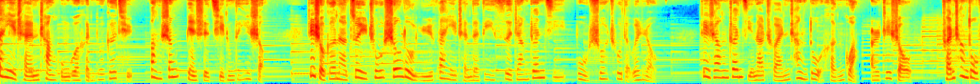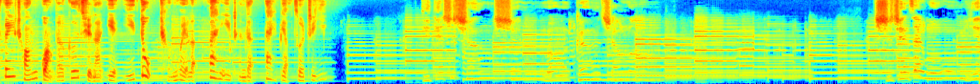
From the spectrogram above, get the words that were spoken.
范逸臣唱红过很多歌曲，《放生》便是其中的一首。这首歌呢，最初收录于范逸臣的第四张专辑《不说出的温柔》。这张专辑呢，传唱度很广，而这首。传唱度非常广的歌曲呢，也一度成为了范逸臣的代表作之一。地点是城市某个角落，时间在午夜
